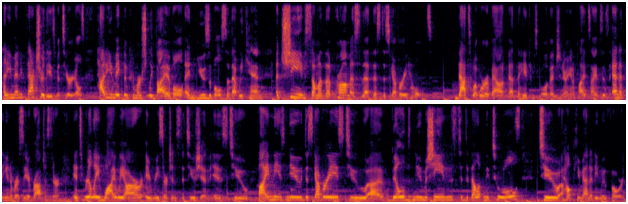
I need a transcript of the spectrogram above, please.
how do you manufacture these materials? How do you make them commercially viable and usable so that we can achieve some of the promise that this discovery holds? That's what we're about at the Hajim School of Engineering and Applied Sciences and at the University of Rochester. It's really why we are a research institution, is to find these new discoveries, to uh, build new machines, to develop new tools, to help humanity move forward.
